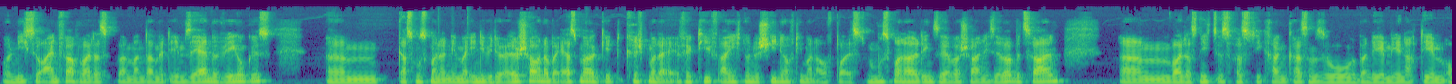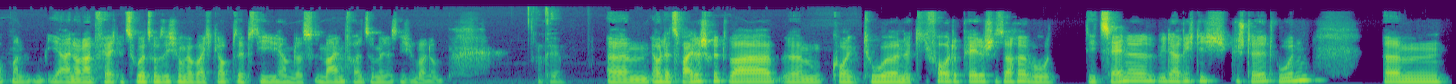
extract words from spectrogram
und nicht so einfach, weil das, weil man damit eben sehr in Bewegung ist. Ähm, das muss man dann immer individuell schauen, aber erstmal geht, kriegt man da effektiv eigentlich nur eine Schiene, auf die man aufbeißt. Muss man allerdings sehr wahrscheinlich selber bezahlen ähm, weil das nichts ist, was die Krankenkassen so übernehmen, je nachdem, ob man, ihr einer hat vielleicht eine Zusatzversicherung, aber ich glaube, selbst die haben das in meinem Fall zumindest nicht übernommen. Okay. Ähm, und der zweite Schritt war ähm, Korrektur, eine kieferorthopädische Sache, wo die Zähne wieder richtig gestellt wurden. Ähm,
